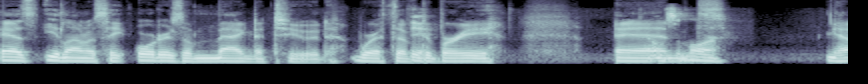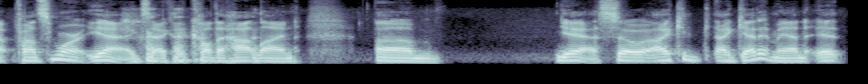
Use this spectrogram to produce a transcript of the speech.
as Elon would say, orders of magnitude worth of Yeah. debris. And Found some more. Yeah, found some more. Yeah, exactly. Call the hotline. Um, yeah, so I could I get it, man. It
